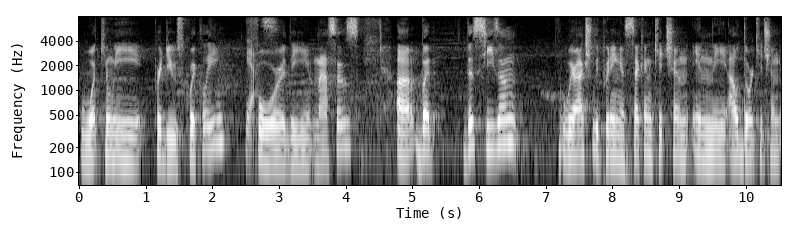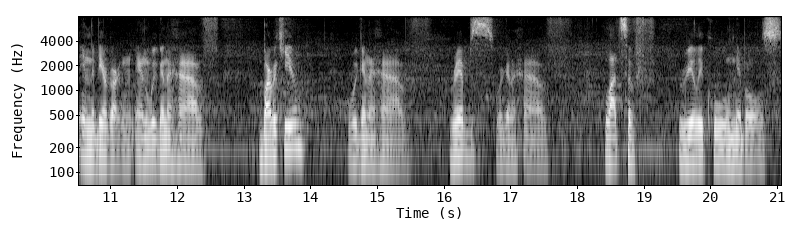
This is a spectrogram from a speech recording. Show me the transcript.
what can we produce quickly Yes. for the masses. Uh, but this season, we're actually putting a second kitchen in the outdoor kitchen in the beer garden, and we're gonna have barbecue. We're gonna have ribs. We're gonna have lots of really cool nibbles,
